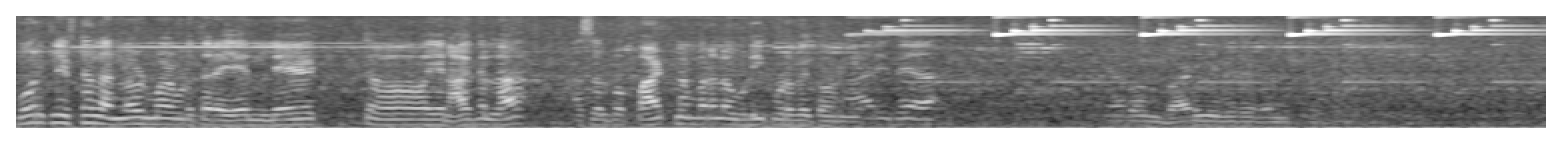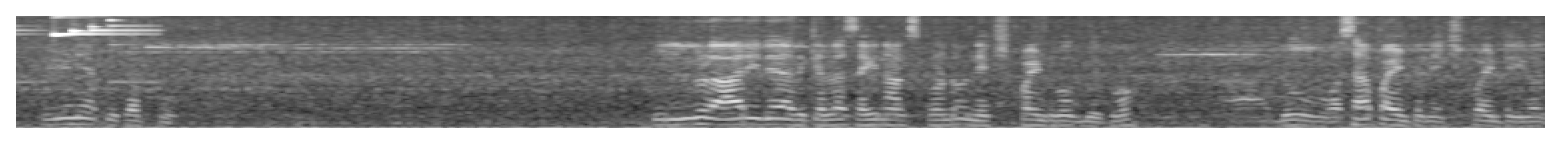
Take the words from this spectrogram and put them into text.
ಫೋರ್ತ್ ಲಿಫ್ಟಲ್ಲಿ ಅನ್ಲೋಡ್ ಮಾಡಿಬಿಡ್ತಾರೆ. ಏನು ಲೇಟ್ ಏನು ಆಗಲ್ಲ. ಆ ಸ್ವಲ್ಪ ಪಾರ್ಟ್ ನಂಬರೆಲ್ಲ ಹುಡಿ ಕೊಡಬೇಕು ಅವ್ರಿಗೆ. ಯಾರಿದೆ? ಯಾರೋ ಒಂದು ಬಾಡಿ ಇದೆ ಬಂದಿತ್ತು. ಪೀಣಿಯ ಪಿಕಪ್ಪು ಬಿಲ್ಗಳು ಆರಿದೆ ಅದಕ್ಕೆಲ್ಲ ಸೈನ್ ಹಾಕ್ಸ್ಕೊಂಡು ನೆಕ್ಸ್ಟ್ ಪಾಯಿಂಟ್ಗೆ ಹೋಗಬೇಕು. ಅದು ಹೊಸ ಪಾಯಿಂಟ್ ನೆಕ್ಸ್ಟ್ ಪಾಯಿಂಟ್ ಇವಾಗ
